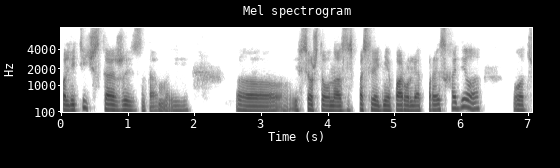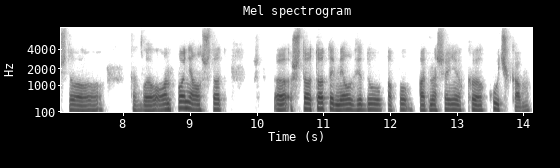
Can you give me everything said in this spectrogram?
политическая жизнь там и, и все, что у нас в последние пару лет происходило, вот что как бы он понял, что, что тот имел в виду по по отношению к кучкам,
